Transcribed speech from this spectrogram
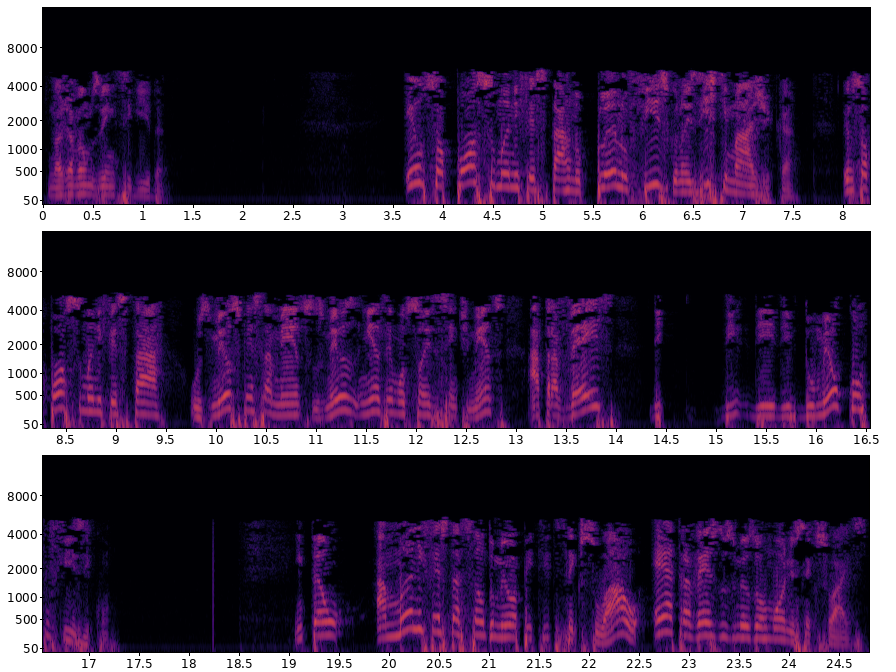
que nós já vamos ver em seguida. Eu só posso manifestar no plano físico, não existe mágica. Eu só posso manifestar os meus pensamentos, os meus, minhas emoções e sentimentos através de, de, de, do meu corpo físico. Então, a manifestação do meu apetite sexual é através dos meus hormônios sexuais.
